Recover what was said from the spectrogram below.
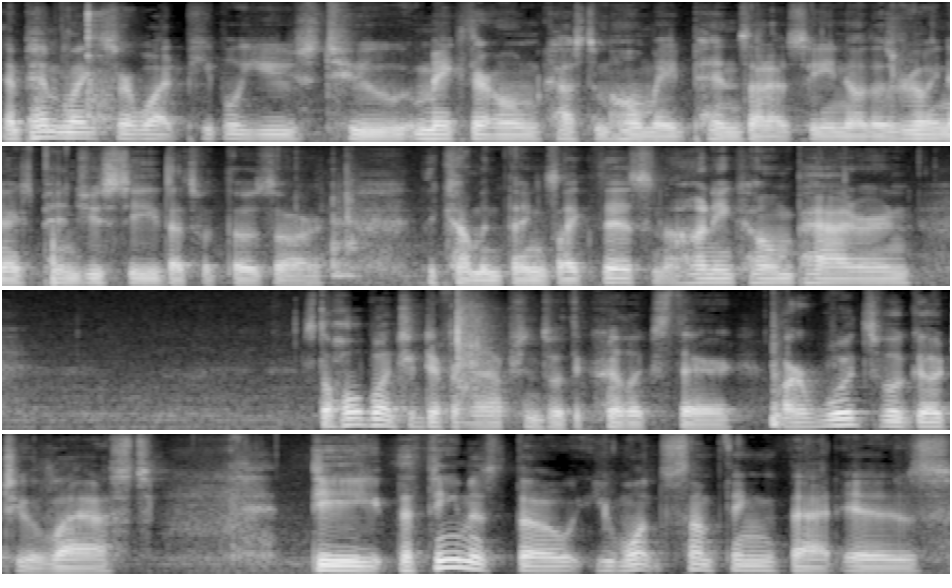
And pin blanks are what people use to make their own custom homemade pins out of. So you know those really nice pins you see, that's what those are. They come in things like this, and a honeycomb pattern. Just a whole bunch of different options with acrylics there. Our woods will go to last. The, the theme is though, you want something that is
